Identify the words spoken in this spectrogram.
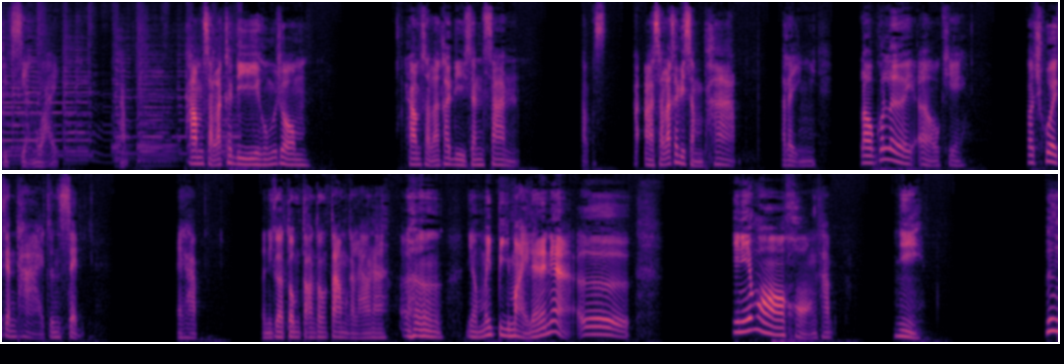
ปิดเสียงไว้ครับทำสารคดีคุณผู้ชมทำสารคดีสั้นๆสารคดีสัมภาษณ์อะไรอย่างนี้ เราก็เลยเออโอเค ก็ช่วยกันถ่ายจนเสร็จนะครับตอนนี้ก็ต้มตามต้มตามกันแล้วนะเออ ยังไม่ปีใหม่เลยนะเนี่ย เออ ทีนี้พอของครับ นี่เพิ่ง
